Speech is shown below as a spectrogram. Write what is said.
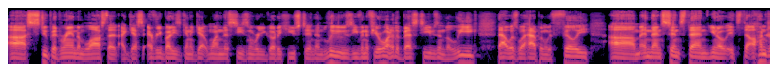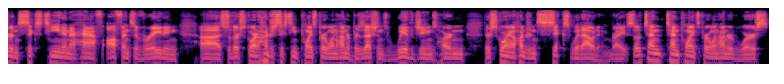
uh, stupid random loss that I guess everybody's going to get one this season, where you go to Houston and lose, even if you're one of the best teams in the league. That was what happened with Philly. Um, and then since then, you know, it's the 116 and a half offensive rating uh, so they're scoring 116 points per 100 possessions with James Harden. They're scoring 106 without him, right? So 10, 10 points per 100 worse.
